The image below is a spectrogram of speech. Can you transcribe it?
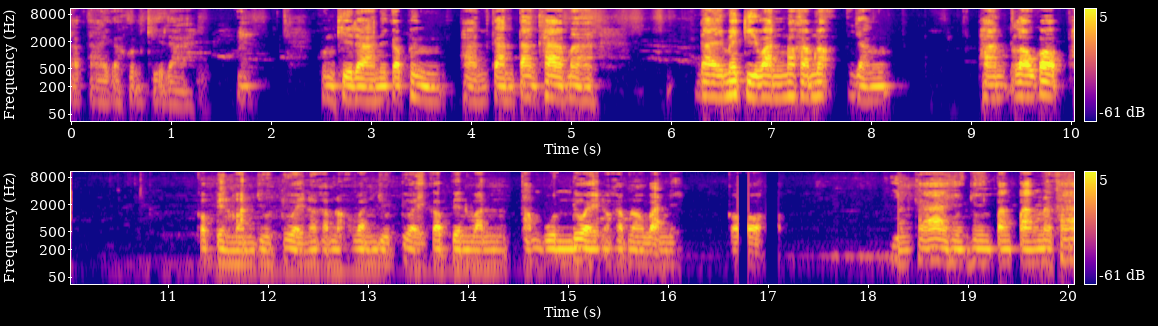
ทักทายกับคุณเคดา คุณเคดานี่ก็เพิ่งผ่านการตั้งค่ามาได้ไม่กี่วันนะครับเนาะอย่างผ่านเราก็ก็เป็นวันหยุดด้วยนะครับเนาะวันหยุดด้วยก็เป็นวันทำบุญด้วยนะครับเนาะวันนี้ก็ยินค่าเฮงเฮงปังปังนะคะ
